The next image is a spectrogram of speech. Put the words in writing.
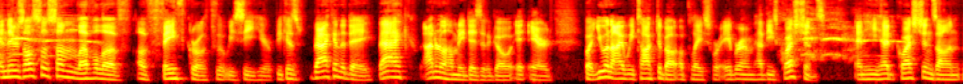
and there's also some level of of faith growth that we see here because back in the day, back I don't know how many days ago it aired, but you and I we talked about a place where Abraham had these questions and he had questions on,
